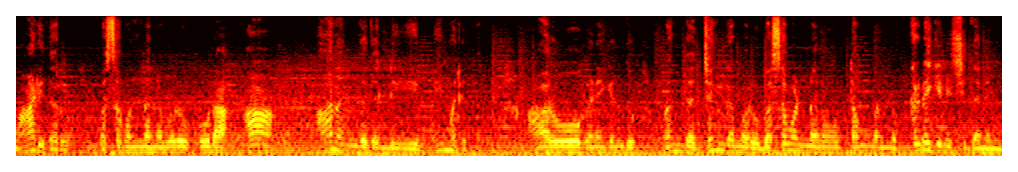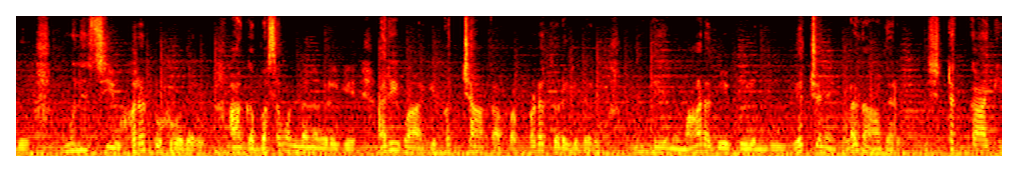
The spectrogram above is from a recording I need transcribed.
ಮಾಡಿದರು. ಬಸವಣ್ಣನವರು ಕೂಡ ಆ ಆನಂದದಲ್ಲಿಯೇ ಮೈಮರೆತರು ಆರೋಗಣೆಗೆಂದು ಬಂದ ಜಂಗಮರು ಬಸವಣ್ಣನು ತಮ್ಮನ್ನು ಕಡೆಗಿಣಿಸಿದನೆಂದು ಮುನಿಸಿಯು ಹೊರಟು ಹೋದರು. ಆಗ ಬಸವಣ್ಣನವರಿಗೆ ಅರಿವಾಗಿ ಪಶ್ಚಾತ್ತಾಪ ಪಡತೊಡಗಿದರು. ಮುಂದೇನು ಮಾಡಬೇಕು ಎಂದು ಯೋಚನೆಗೊಳಗಾದರು. ಇಷ್ಟಕ್ಕಾಗಿ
